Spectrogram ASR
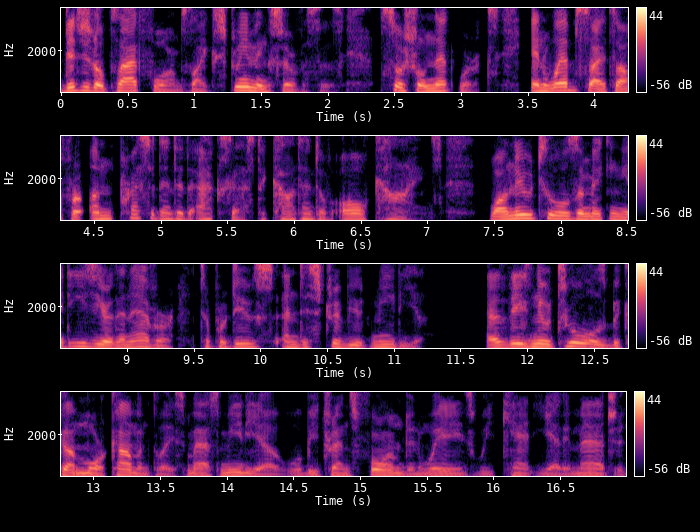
Digital platforms like streaming services, social networks, and websites offer unprecedented access to content of all kinds, while new tools are making it easier than ever to produce and distribute media. As these new tools become more commonplace, mass media will be transformed in ways we can't yet imagine.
